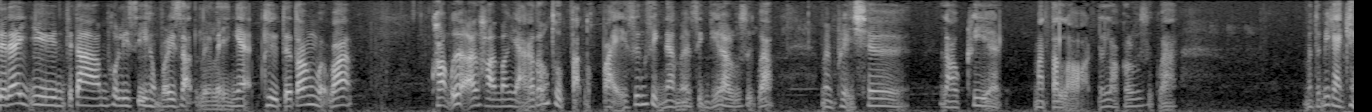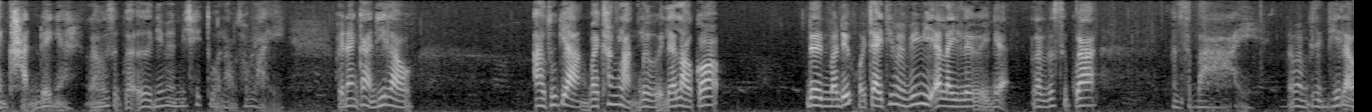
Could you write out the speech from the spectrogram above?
จะได้ยืนไปตาม policy ของบริษัทหรืออะไรเงี้ยคือจะต้องแบบว่าความเอื้ออาทรบางอย่างก็ต้องถูกตัดออกไป ซึ่งสิ่งนั้นเป็นสิ่งที่เรารู้สึกว่ามันเพรสเชอร์เราเครียดมาตลอด แล้วเราก็รู้สึกว่า มันต้องมีการแข่งขันด้วยไงเรารู้สึกว่าเออนี่มันไม่ใช่ตัวเราเท่าไหร่ เพราะฉะนั้นการที่เราเอาทุกอย่างไว้ข้างหลังเลย แล้วเราก็ เดินมาด้วยหัวใจที่มันไม่มีอะไรเลยเนี่ย เรารู้สึกว่ามันสบาย แล้วมันเป็นสิ่งที่เรา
